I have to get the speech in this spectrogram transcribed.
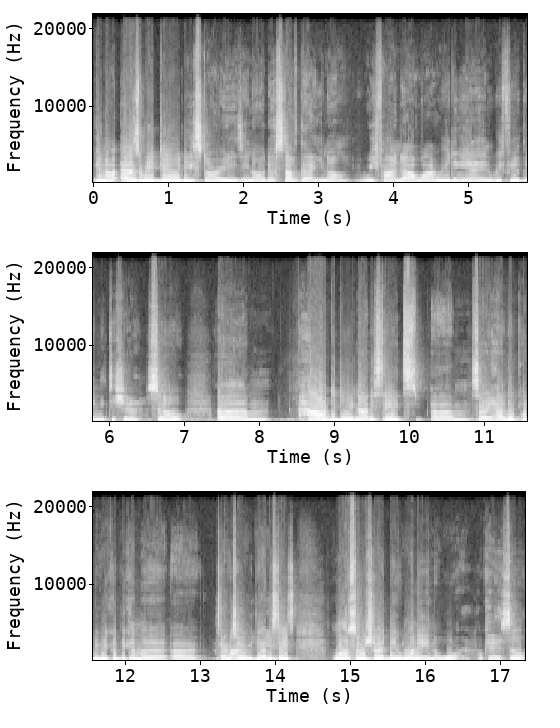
you know, as we do these stories, you know, there's stuff that you know we find out while reading it, and we feel the need to share. So, um, how did the United States? Um, sorry, how did Puerto Rico become a, a territory of the United Yeah. States? Long story short, they won it in a war. Okay, so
